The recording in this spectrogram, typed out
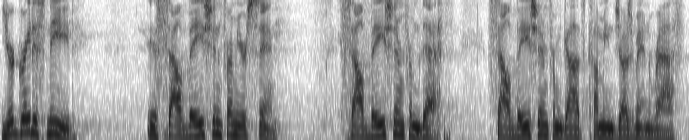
Your greatest need is salvation from your sin salvation from death, salvation from God's coming judgment and wrath.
